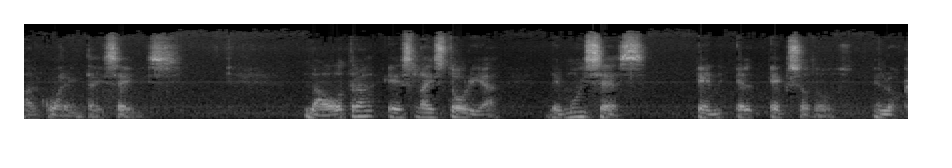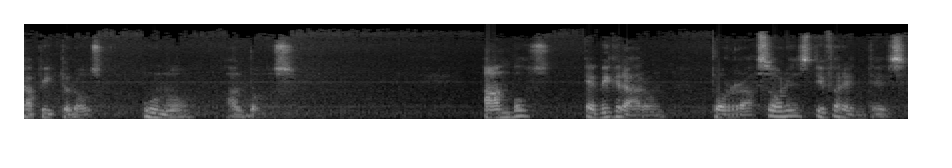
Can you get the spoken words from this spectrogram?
al 46. La otra es la historia de Moisés en el Éxodo, en los capítulos 1 al 2. Ambos emigraron por razones diferentes,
